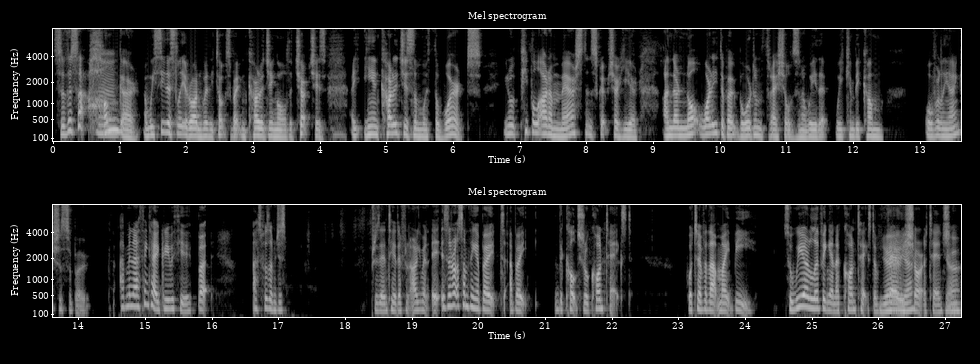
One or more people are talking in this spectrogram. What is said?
So there's that hunger. And we see this later on when he talks about encouraging all the churches. Uh, He encourages them with the words. You know, people are immersed in scripture here and they're not worried about boredom thresholds in a way that we can become overly anxious about. I mean, I think I agree with you, but I suppose I'm just presenting a different argument. Is there not something about about the cultural context, whatever that might be? So we are living in a context of Yeah, very yeah, short attention.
